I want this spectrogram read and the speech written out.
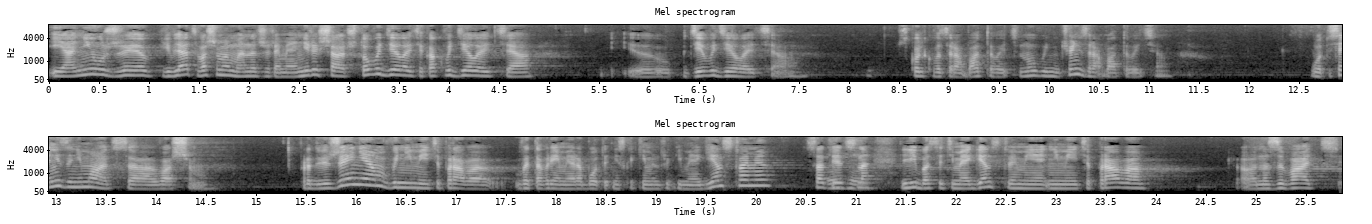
И они уже являются вашими менеджерами. Они решают, что вы делаете, как вы делаете, э, где вы делаете, сколько вы зарабатываете. Ну, вы ничего не зарабатываете. Вот, то есть они занимаются вашим продвижением, вы не имеете права в это время работать ни с какими другими агентствами, соответственно, угу. либо с этими агентствами не имеете права называть,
